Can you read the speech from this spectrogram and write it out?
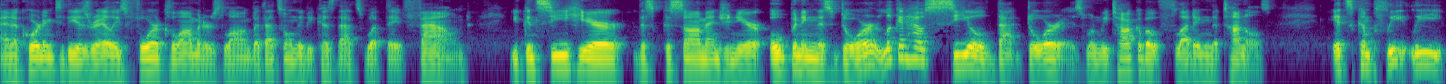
and according to the Israelis, four kilometers long, but that's only because that's what they've found. You can see here this Qassam engineer opening this door. Look at how sealed that door is when we talk about flooding the tunnels. It's completely,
